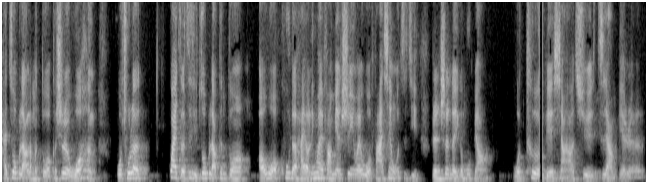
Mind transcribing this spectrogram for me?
还做不了那么多，可是我很，我除了怪责自己做不了更多，而我哭的还有另外一方面，是因为我发现我自己人生的一个目标，我特别想要去滋养别人。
